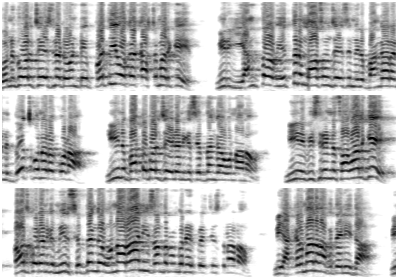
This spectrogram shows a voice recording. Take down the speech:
కొనుగోలు చేసినటువంటి ప్రతి ఒక్క కస్టమర్కి మీరు ఎంత ఎత్తున మోసం చేసి మీరు బంగారాన్ని దోచుకున్నారో కూడా నేను బట్టబలు చేయడానికి సిద్ధంగా ఉన్నాను. నేను విసిరిన సవాల్కి కాసుకోవడానికి మీరు సిద్ధంగా ఉన్నారా అని ఈ సందర్భంగా నేను ప్రశ్నిస్తున్నాను. మీ అక్రమాలు మాకు తెలియదా మీ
